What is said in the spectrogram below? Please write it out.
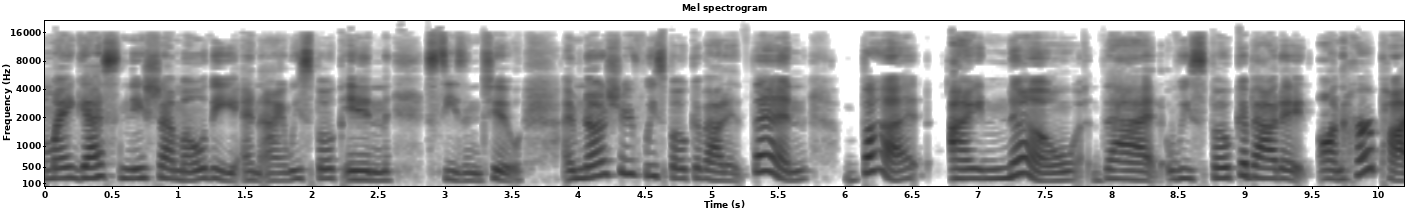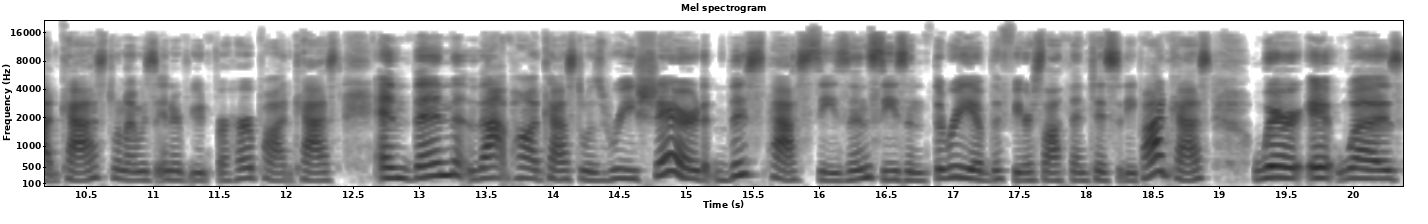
My guest Nisha Modi and I, we spoke in season two. I'm not sure if we spoke about it then, but I know that we spoke about it on her podcast when I was interviewed for her podcast. And then that podcast was reshared this past season, season three of the Fierce Authenticity podcast, where it was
